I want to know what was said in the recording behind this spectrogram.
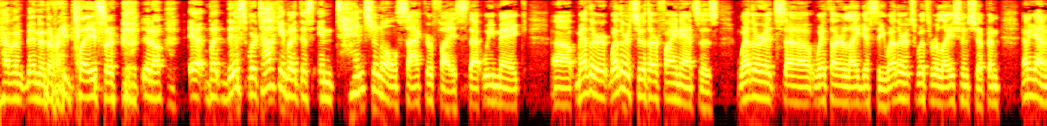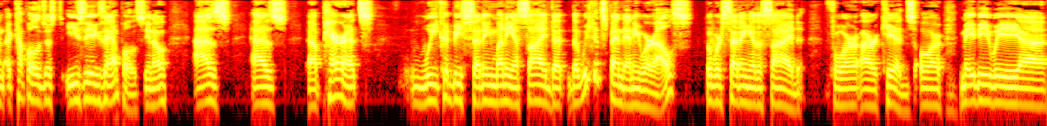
haven't been in the right place, or you know. But this, we're talking about this intentional sacrifice that we make uh, whether whether it's with our finances, whether it's uh, with our legacy, whether it's with relationship, and and again, a couple of just easy examples. You know, as as uh, parents, we could be setting money aside that that we could spend anywhere else, but we're setting it aside for our kids, or maybe we uh,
